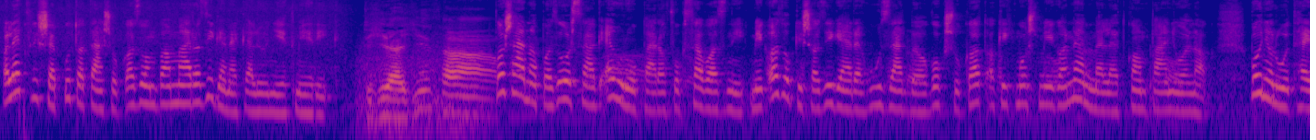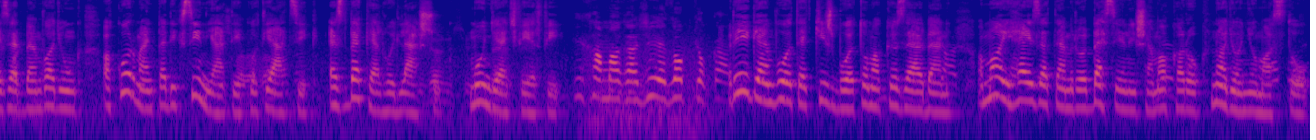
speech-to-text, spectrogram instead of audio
A legfrissebb kutatások azonban már az igenek előnyét mérik. Vasárnap az ország Európára fog szavazni, még azok is az igenre húzzák be a voksukat, akik most még a nem mellett kampányolnak. Bonyolult helyzetben vagyunk, a kormány pedig színjátékot játszik. Ezt be kell, hogy lássuk, mondja egy férfi. Régen volt egy kisboltom a közelben. A mai helyzetemről beszélni sem akarok, nagyon nyomasztó.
